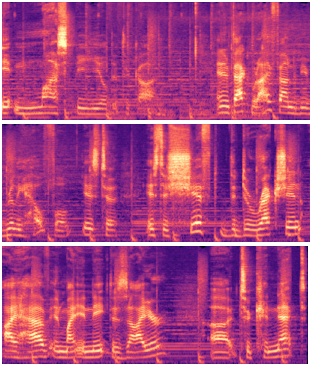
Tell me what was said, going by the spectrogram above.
it must be yielded to God. And in fact, what I found to be really helpful is to, is to shift the direction I have in my innate desire uh, to connect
